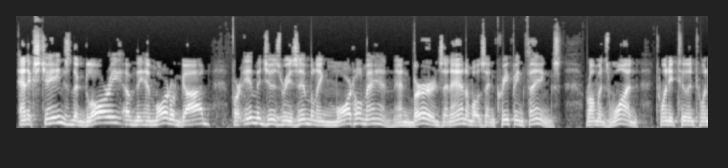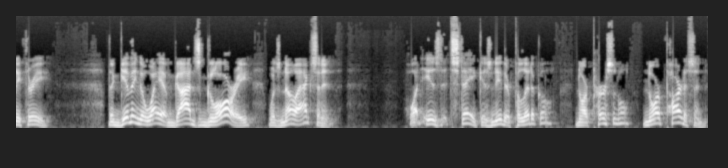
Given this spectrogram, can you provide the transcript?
and exchanged the glory of the immortal God for images resembling mortal man, and birds, and animals, and creeping things. Romans 1 22 and 23. The giving away of God's glory was no accident. What is at stake is neither political, nor personal, nor partisan.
